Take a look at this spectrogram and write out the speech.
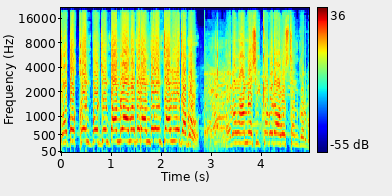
ততক্ষণ পর্যন্ত আমরা আমাদের আন্দোলন চালিয়ে যাব এবং আমরা শিক্ষা বোর্ডে অবস্থান করব।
